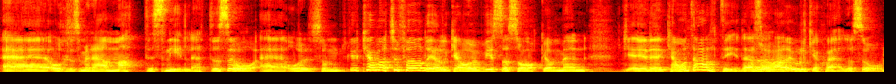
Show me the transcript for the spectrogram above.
Eh, också som är det här mattesnillet och så. Eh, och som kan vara till fördel kanske vissa saker men eh, det kanske inte alltid. Alltså Ja. olika skäl och så.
